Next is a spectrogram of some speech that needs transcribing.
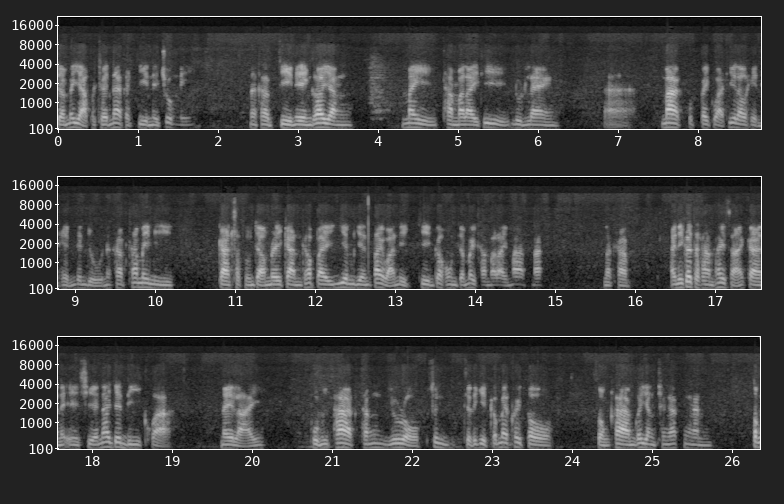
จะไม่อยากเผชิญหน้ากับจีนในช่วงนี้นะครับ จีนเองก็ยังไม่ทำอะไรที่รุนแรงมากไปกว่าที่เราเห็นเห็นกันอยู่นะครับ ถ้าไม่มีการสนับสนุนจากอเมริกันเข้าไปเยี่ยมเยียนไต้หวันอีกจีนก็คงจะไม่ทำอะไรมากนักนะครับ อันนี้ก็จะทำให้สถานการณ์ในเอเชียน่าจะดีกว่าในหลายภูมิภาคทั้งยุโรป ซึ่งเศรษฐกิจก็ไม่ค่อยโต สงครามก็ยังชะงักงัน ต้อง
